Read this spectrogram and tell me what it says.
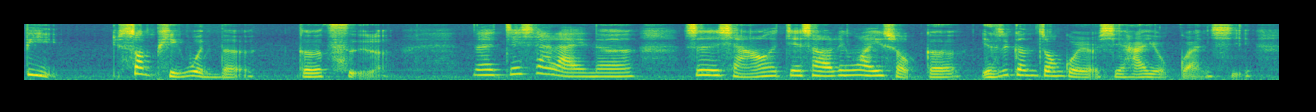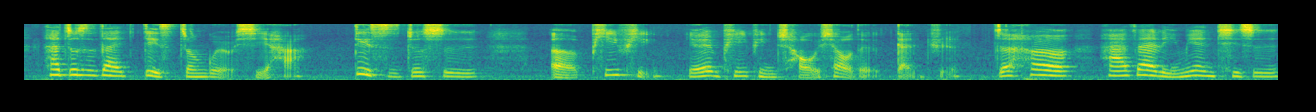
地算平稳的歌词了。那接下来呢，是想要介绍另外一首歌，也是跟中国有嘻哈有关系。它就是在 diss 中国有嘻哈，diss 就是呃批评，有点批评嘲笑的感觉。之后他在里面其实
